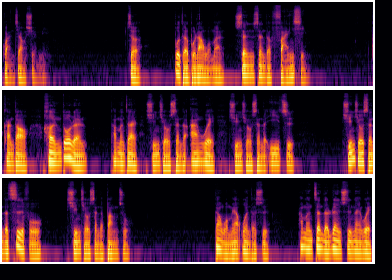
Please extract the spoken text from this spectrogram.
管教选民。这不得不让我们深深的反省。看到很多人，他们在寻求神的安慰，寻求神的医治，寻求神的赐福，寻求神的帮助。但我们要问的是：他们真的认识那位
